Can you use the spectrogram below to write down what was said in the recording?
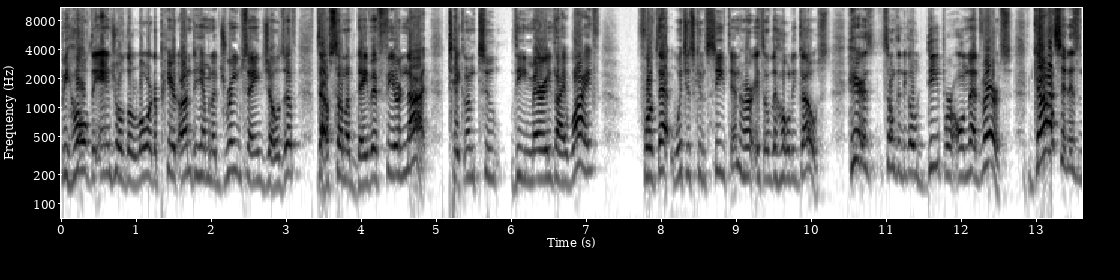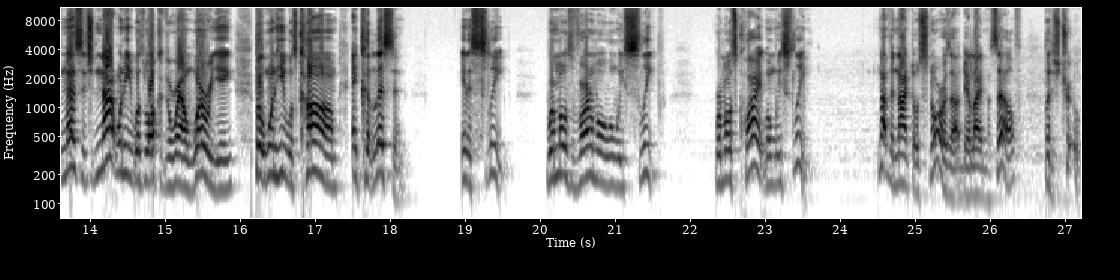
behold, the angel of the Lord appeared unto him in a dream, saying, Joseph, thou son of David, fear not. Take unto thee Mary thy wife, for that which is conceived in her is of the Holy Ghost. Here's something to go deeper on that verse. God sent his message not when he was walking around worrying, but when he was calm and could listen in his sleep. We're most vulnerable when we sleep. We're most quiet when we sleep. Not to knock those snorers out there like myself, but it's true.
